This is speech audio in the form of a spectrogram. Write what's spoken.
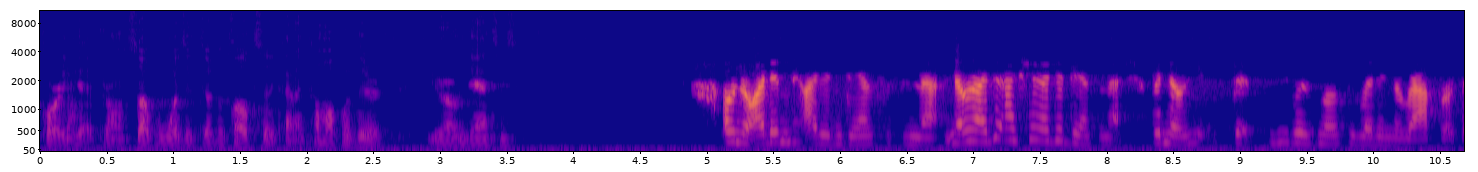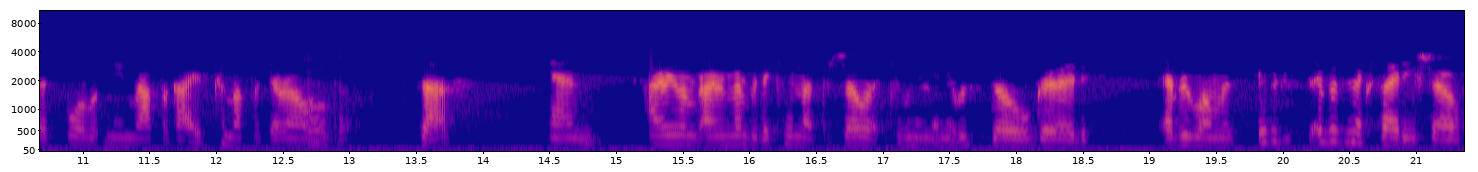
choreograph their own stuff. Was it difficult to kind of come up with their your own dances? Oh no, I didn't. I didn't dance in that. No, I did, actually I did dance in that. But no, he, he was mostly letting the rapper, the four main rapper guys, come up with their own oh, okay. stuff. And I remember, I remember they came up to show it to him, and it was so good. Everyone was. It was. It was an exciting show.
